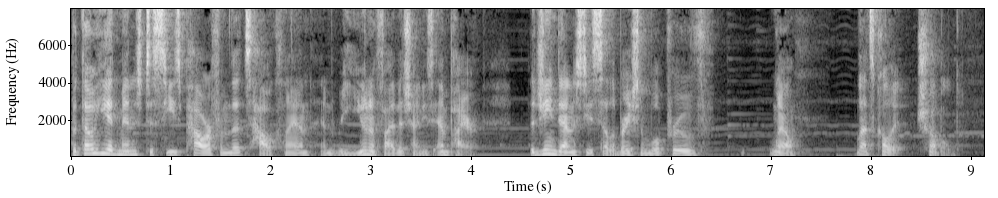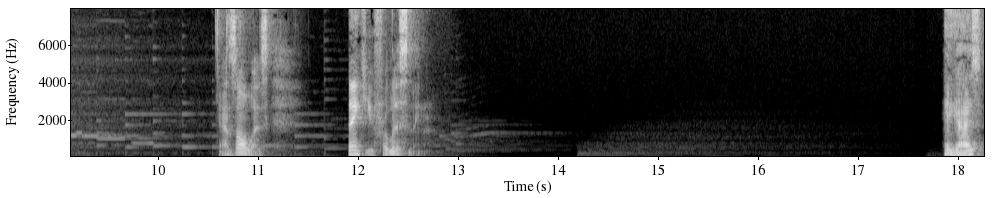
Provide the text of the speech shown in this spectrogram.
But though he had managed to seize power from the Cao clan and reunify the Chinese Empire, the Jin dynasty's celebration will prove, well, let's call it troubled. As always, thank you for listening. Hey guys,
